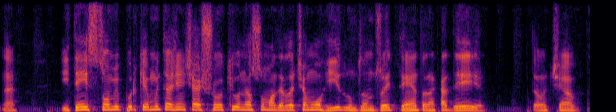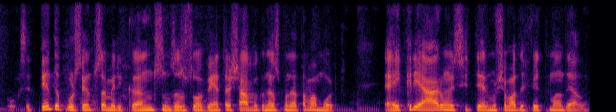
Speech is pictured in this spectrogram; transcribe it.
né? E tem esse nome porque muita gente achou que o Nelson Mandela tinha morrido nos anos 80 na cadeia. Então tinha 70% dos americanos nos anos 90 achavam que o Nelson Mandela estava morto. Aí criaram esse termo chamado efeito Mandela.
